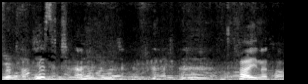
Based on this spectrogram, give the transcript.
leci. Jest czas. Fajne to.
